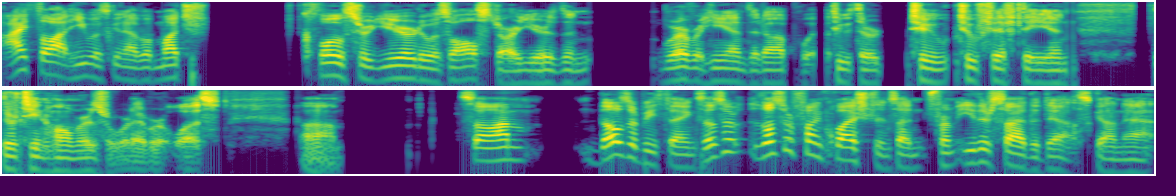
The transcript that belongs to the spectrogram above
I thought he was going to have a much closer year to his All Star year than wherever he ended up with two thirty two, 250 and 13 homers or whatever it was. Um, so I'm those would be things. Those are those are fun questions on, from either side of the desk on that.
